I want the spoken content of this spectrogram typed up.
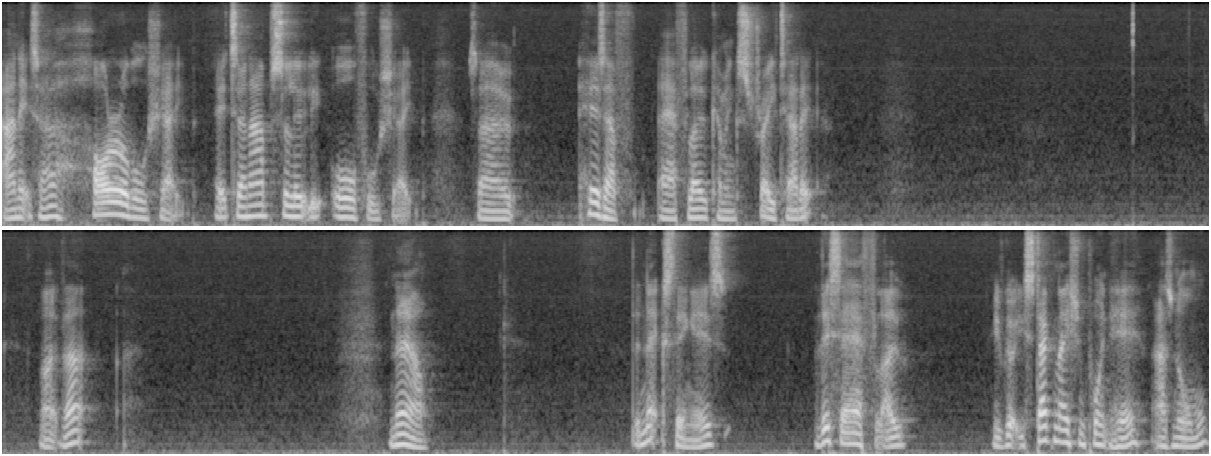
and it's a horrible shape. It's an absolutely awful shape. So, here's our airflow coming straight at it. Like that. Now, the next thing is this airflow, you've got your stagnation point here as normal.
